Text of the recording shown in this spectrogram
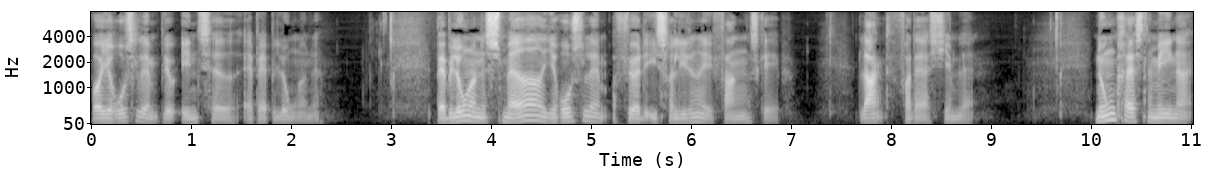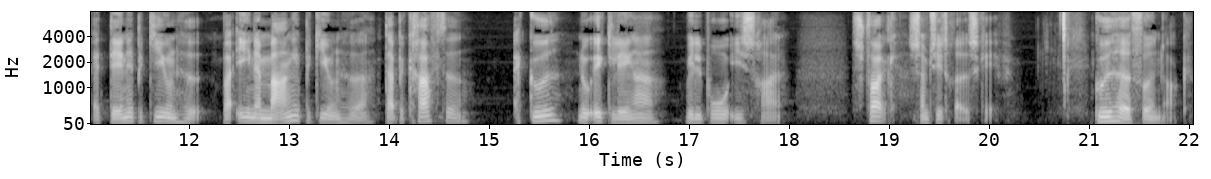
hvor Jerusalem blev indtaget af babylonerne. Babylonerne smadrede Jerusalem og førte israelitterne i fangenskab, langt fra deres hjemland. Nogle kristne mener, at denne begivenhed var en af mange begivenheder, der bekræftede, at Gud nu ikke længere ville bruge Israels folk som sit redskab. Gud havde fået nok.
